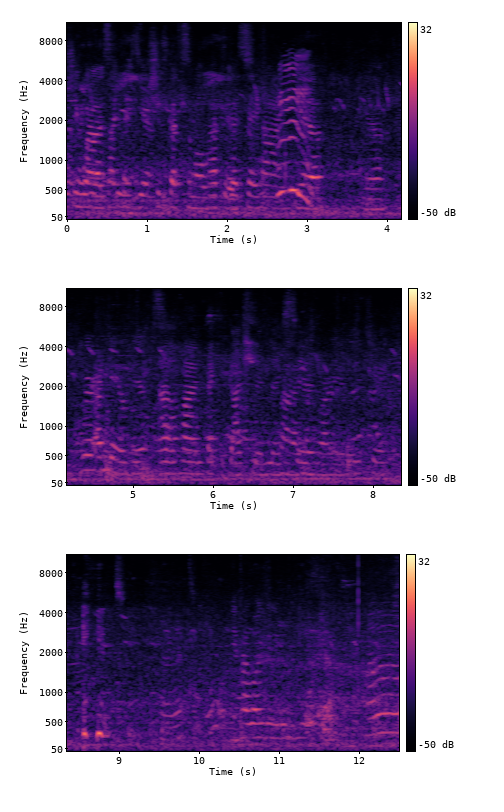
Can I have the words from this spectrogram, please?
she was. I think yeah, she's got some Let's kids. say hi. Yeah, yeah. Where, I'm Gail, dear. Uh, hi, I'm Becky Gashman. Nice to how are you? meet you. Yeah, how long have you been here? Um,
